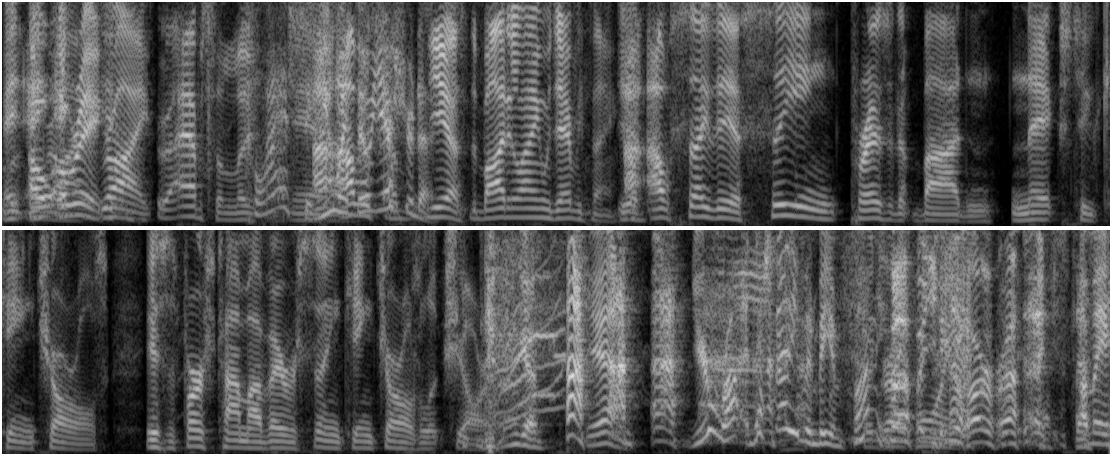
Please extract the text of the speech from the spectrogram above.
and, Oh, and- oh, Rick. right. Absolutely. classic. I- You went I through was- it yesterday. Yes, the body language, everything. I, I'll say this: seeing President Biden next to King Charles is the first time I've ever seen King Charles look sharp. Yeah. You're right. That's not even being funny. But you are right. I mean,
